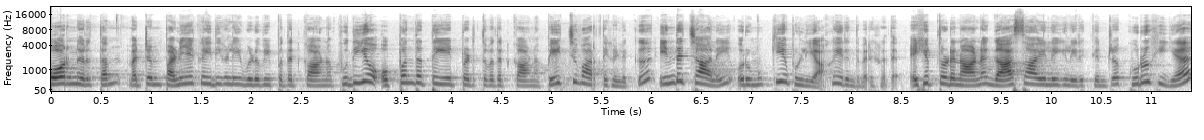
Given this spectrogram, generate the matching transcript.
போர் நிறுத்தம் மற்றும் பணிய கைதிகளை விடுவிப்பதற்கான புதிய ஒப்பந்தத்தை ஏற்படுத்துவதற்கான பேச்சுவார்த்தைகளுக்கு இந்த சாலை ஒரு முக்கிய புள்ளியாக இருந்து வருகிறது. எகிப்துடனான காசா எல்லையில் இருக்கின்ற குறுகிய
